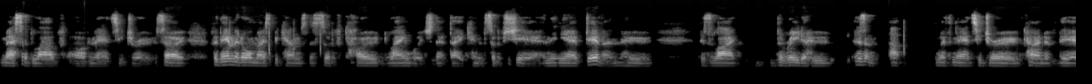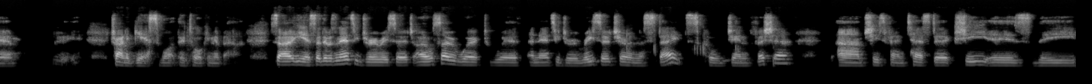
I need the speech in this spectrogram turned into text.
massive love of Nancy Drew. So for them, it almost becomes this sort of code language that they can sort of share. And then you have Devon, who is like the reader who isn't up with Nancy Drew, kind of there trying to guess what they're talking about. So yeah, so there was Nancy Drew research. I also worked with a Nancy Drew researcher in the States called Jen Fisher, um, she's fantastic. She is the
